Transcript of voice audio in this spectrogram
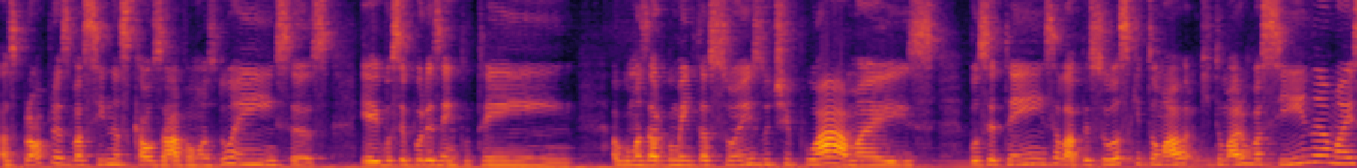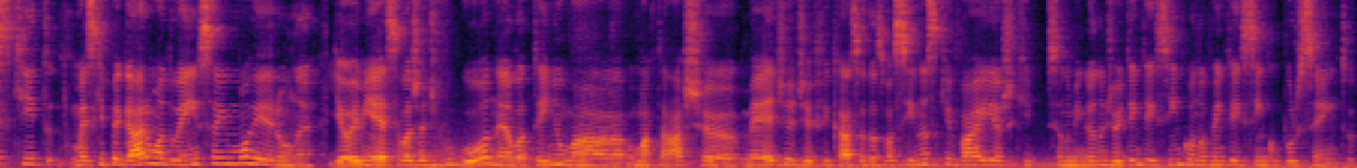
as próprias vacinas causavam as doenças. E aí você, por exemplo, tem algumas argumentações do tipo, ah, mas você tem, sei lá, pessoas que, tomar, que tomaram vacina, mas que, mas que pegaram a doença e morreram, né? E a OMS ela já divulgou, né? Ela tem uma, uma taxa média de eficácia das vacinas que vai, acho que, se eu não me engano, de 85% a 95%.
